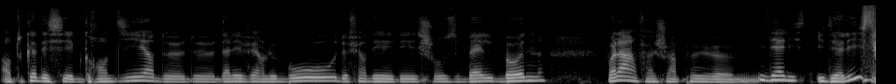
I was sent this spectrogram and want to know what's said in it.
en tout cas, d'essayer de grandir, de- de- d'aller vers le beau, de faire des, des choses belles, bonnes. Voilà, enfin, je suis un peu euh, Idéaliste. idéaliste.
